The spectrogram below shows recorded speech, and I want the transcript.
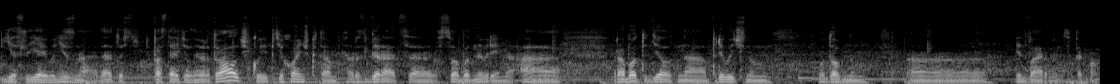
если я его не знаю, да, то есть поставить его на виртуалочку и потихонечку там разбираться в свободное время, а работу делать на привычном, удобном э, environment таком.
